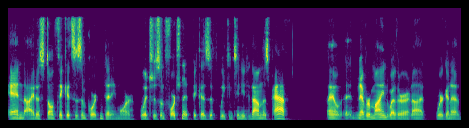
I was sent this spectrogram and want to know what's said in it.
And I just don't think it's as important anymore, which is unfortunate because if we continue down this path, I know, never mind whether or not we're going to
